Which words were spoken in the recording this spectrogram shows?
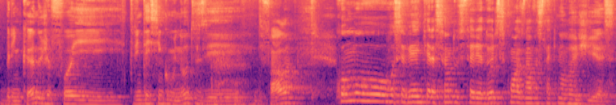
brincando, já foi 35 minutos de, de fala. Como você vê a interação dos historiadores com as novas tecnologias?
